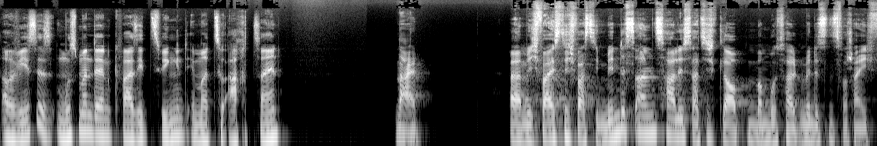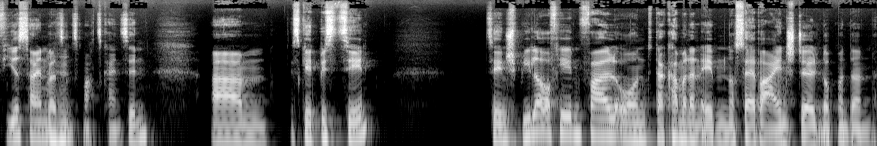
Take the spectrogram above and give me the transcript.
Aber wie ist es? Muss man denn quasi zwingend immer zu acht sein? Nein. Ähm, ich weiß nicht, was die Mindestanzahl ist. Also ich glaube, man muss halt mindestens wahrscheinlich vier sein, weil Mhm. sonst macht es keinen Sinn. Ähm, es geht bis zehn. Zehn Spieler auf jeden Fall. Und da kann man dann eben noch selber einstellen, ob man dann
